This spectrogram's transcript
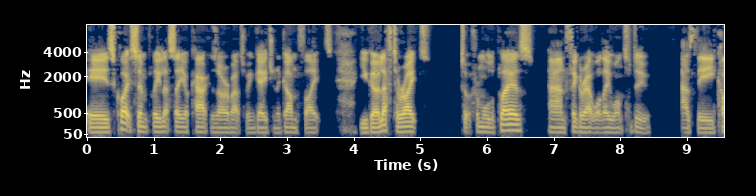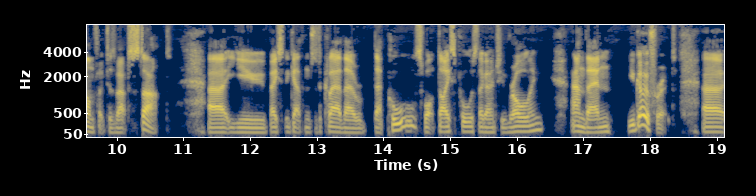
is quite simply, let's say your characters are about to engage in a gunfight. You go left to right to, from all the players and figure out what they want to do as the conflict is about to start. Uh, you basically get them to declare their their pools, what dice pools they're going to be rolling, and then you go for it. Uh,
